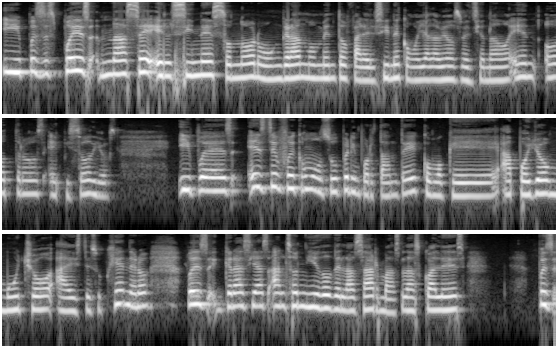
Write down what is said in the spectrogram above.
Y pues después nace el cine sonoro, un gran momento para el cine, como ya lo habíamos mencionado en otros episodios. Y pues este fue como súper importante, como que apoyó mucho a este subgénero, pues gracias al sonido de las armas, las cuales pues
